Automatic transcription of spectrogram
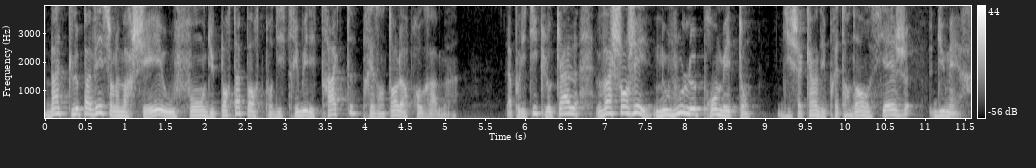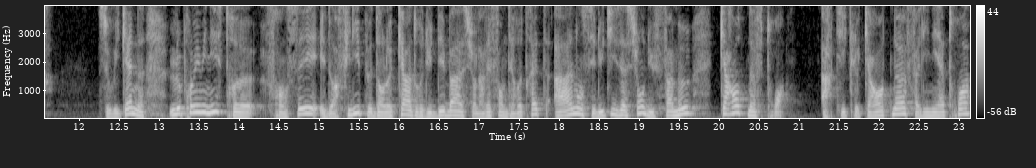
battent le pavé sur le marché ou font du porte-à-porte pour distribuer des tracts présentant leur programme. La politique locale va changer, nous vous le promettons, dit chacun des prétendants au siège du maire. Ce week-end, le Premier ministre français, Édouard Philippe, dans le cadre du débat sur la réforme des retraites, a annoncé l'utilisation du fameux 49.3, article 49, alinéa 3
